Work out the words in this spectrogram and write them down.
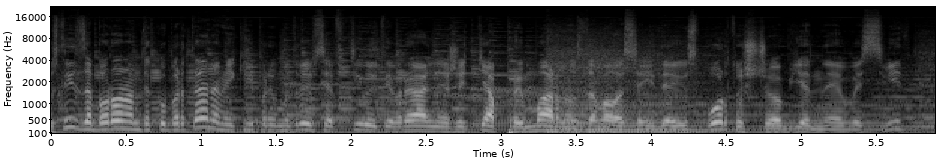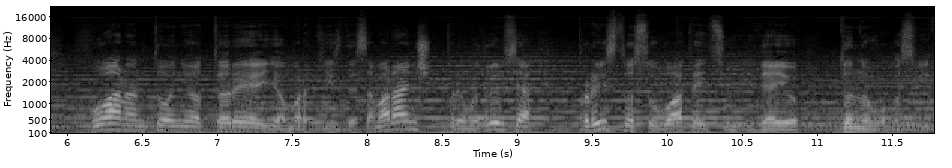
Услід за бароном та Кубертеном, який примудрився втілити в реальне життя примарно здавалося ідею спорту, що об'єднує весь світ, Хуан Антоніо Торельо Маркіз де Самаранч примудрився пристосувати цю ідею до нового світу.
